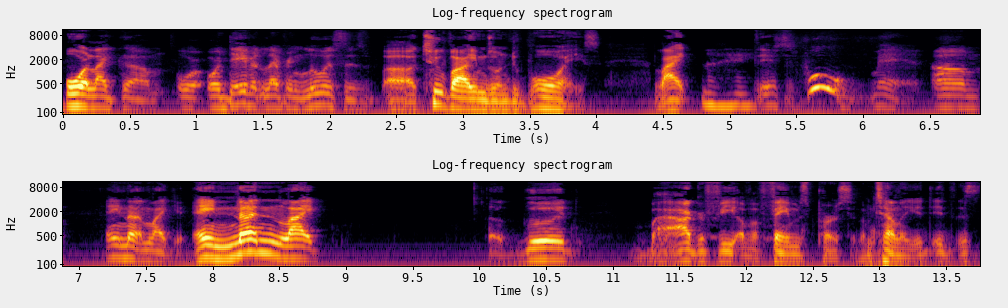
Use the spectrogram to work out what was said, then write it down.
Or like um or or David Levering Lewis's uh two volumes on Du Bois. Like Okay. there's whoo man, um ain't nothing like it. Ain't nothing like a good biography of a famous person. I'm telling you, it, it's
